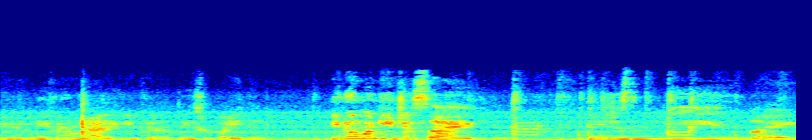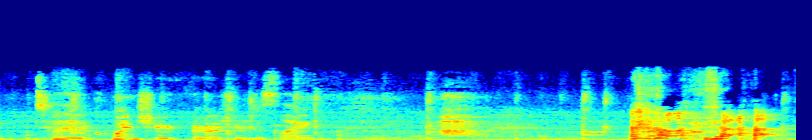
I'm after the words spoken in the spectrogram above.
You know, Maddie, you could at least waited. You know when you just like, you just need like to quench your thirst. You're just like,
